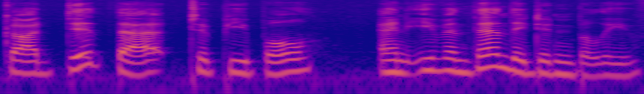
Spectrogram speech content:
God did that to people, and even then they didn't believe."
